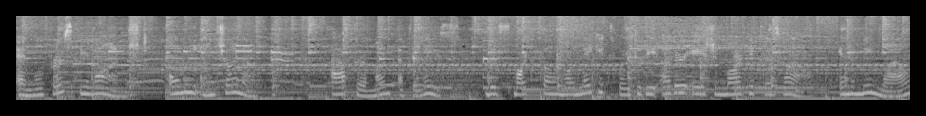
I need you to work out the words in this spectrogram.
and will first be launched only in China. After a month of release, this smartphone will make its way to the other Asian markets as well. In the meanwhile,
